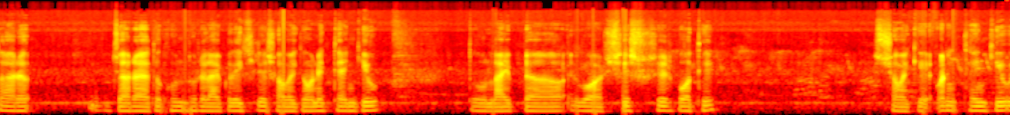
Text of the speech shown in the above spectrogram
তার যারা এতক্ষণ ধরে লাইভটা দেখছিলে, সবাইকে অনেক থ্যাংক ইউ তো লাইভটা এবার শেষের পথে সবাইকে অনেক থ্যাংক ইউ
